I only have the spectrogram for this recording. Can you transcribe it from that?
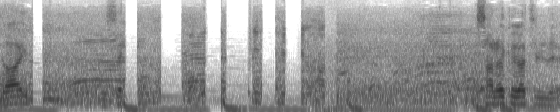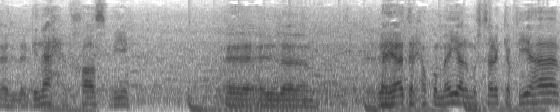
داي. وصل لكم دلوقتي. الجناح الخاص ب الهيئات الحكومية المشتركة فيها.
